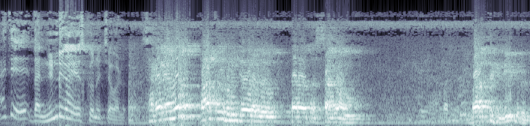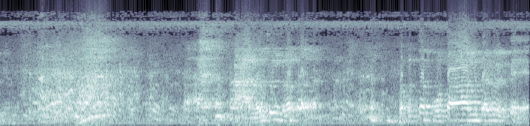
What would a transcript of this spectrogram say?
అయితే దాన్ని నిండుగా వేసుకొని వచ్చేవాళ్ళు. సగమేమో తర్వాత సగం భర్తకి వీపులు ఆ? రోజుల్లో భర్త పోతా ఉంటాడు అంటే.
